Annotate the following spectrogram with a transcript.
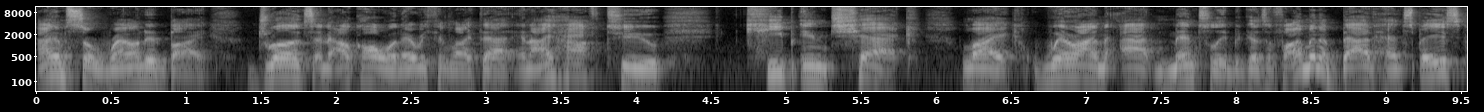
I am surrounded by drugs and alcohol and everything like that. And I have to keep in check like where I'm at mentally because if I'm in a bad headspace,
